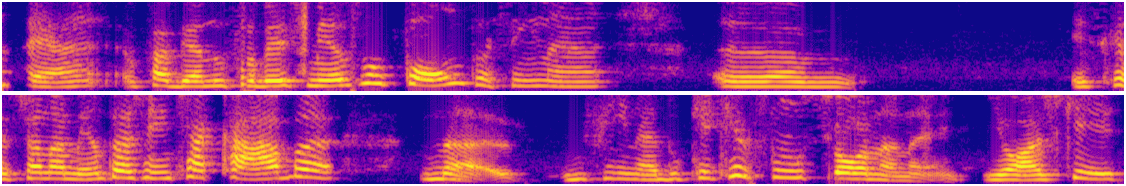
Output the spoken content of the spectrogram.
até, Fabiano, sobre esse mesmo ponto, assim, né? Um, esse questionamento a gente acaba, na, enfim, né? Do que que funciona, né? E eu acho que,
